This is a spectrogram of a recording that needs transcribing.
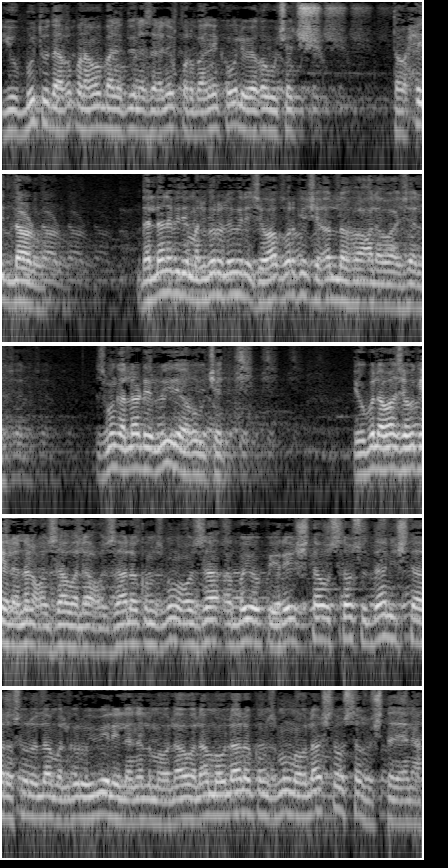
یو بوتو دغه په نامه باندې دوی نظراني قرباني کول ویغه وچچ توحید لاړو د الله نبی د ملګرو لوي جواب ورکړي چې الله علی واجل زمونږ الله ډېر لوی دی هغه اوچت دی یو بل आवाज یو کې لنل عزا ولا عزا لكم زمونږ عزا ابي او پیرشتا او تاسو دانشتا رسول الله ملګرو ویل لنل مولا ولا مولا لكم زمونږ مولا شتا او تاسو شته نه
